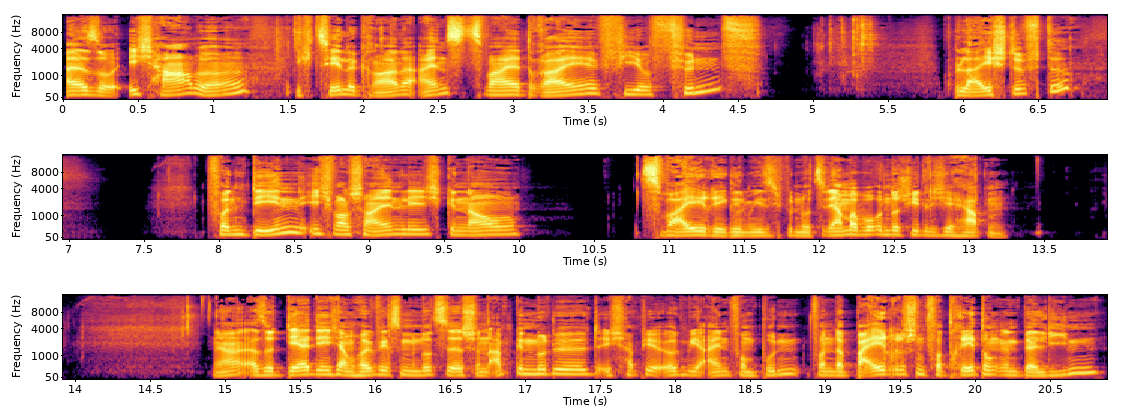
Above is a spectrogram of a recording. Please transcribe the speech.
Also, ich habe, ich zähle gerade, eins, zwei, drei, vier, fünf Bleistifte, von denen ich wahrscheinlich genau zwei regelmäßig benutze. Die haben aber unterschiedliche Härten. Ja, also der, den ich am häufigsten benutze, ist schon abgenuddelt. Ich habe hier irgendwie einen vom Bund, von der bayerischen Vertretung in Berlin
